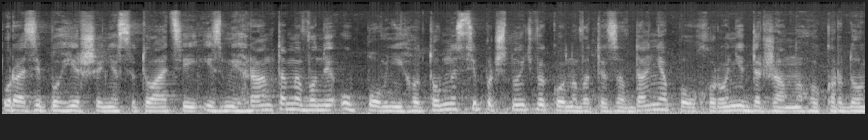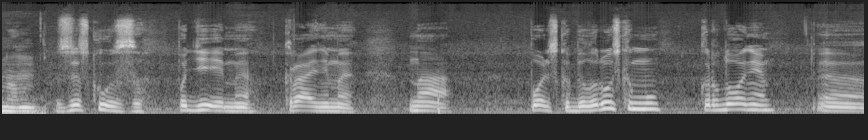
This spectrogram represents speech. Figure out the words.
У разі погіршення ситуації із мігрантами вони у повній готовності почнуть виконувати завдання по охороні державного кордону. В зв'язку з подіями крайніми на польсько-білоруському кордоні, е,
